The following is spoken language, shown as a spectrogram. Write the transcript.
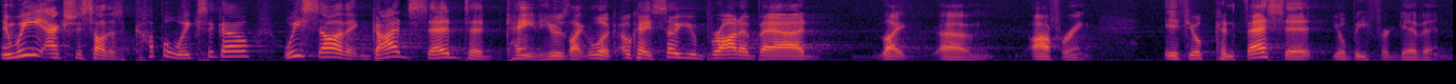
And we actually saw this a couple weeks ago. We saw that God said to Cain, He was like, Look, okay, so you brought a bad like um, offering. If you'll confess it, you'll be forgiven.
